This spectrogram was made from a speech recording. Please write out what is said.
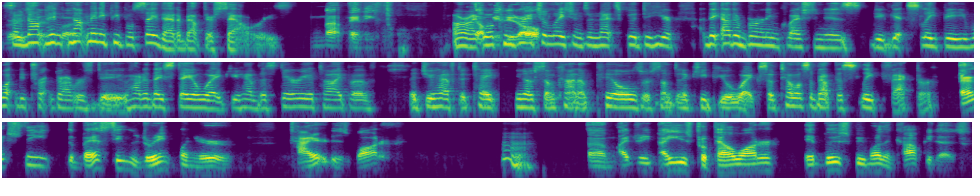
So not not many people say that about their salaries. Not many. All right. Well, congratulations. And that's good to hear. The other burning question is do you get sleepy? What do truck drivers do? How do they stay awake? You have the stereotype of that you have to take, you know, some kind of pills or something to keep you awake. So tell us about the sleep factor. Actually, the best thing to drink when you're tired is water. Hmm. Um, I drink, I use Propel water. It boosts me more than coffee does.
